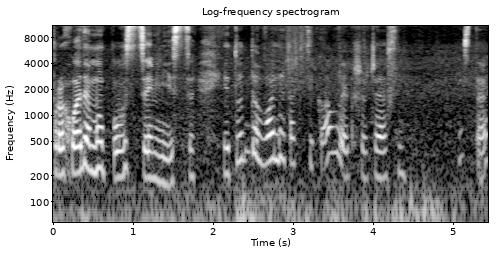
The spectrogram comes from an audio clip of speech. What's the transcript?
проходимо повз це місце. І тут доволі так цікаво, якщо чесно. Ось так.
